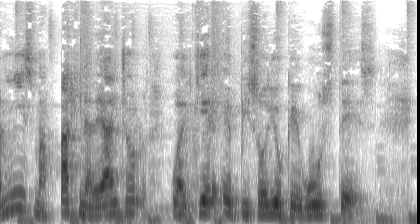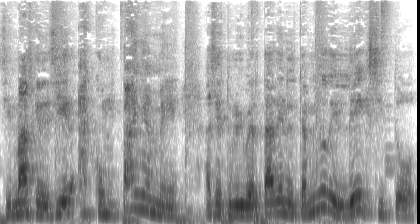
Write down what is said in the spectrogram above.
la misma página de Anchor cualquier episodio que gustes. Sin más que decir, acompáñame hacia tu libertad en el camino del éxito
